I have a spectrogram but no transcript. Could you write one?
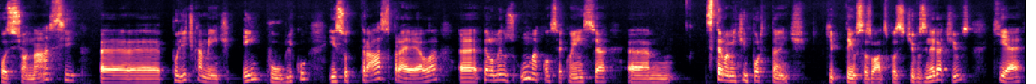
posicionar-se eh, politicamente em público, isso traz para ela eh, pelo menos uma consequência eh, extremamente importante, que tem os seus lados positivos e negativos, que é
